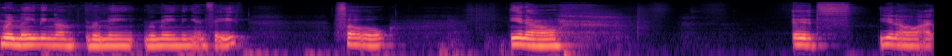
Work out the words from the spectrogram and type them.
remaining of remain remaining in faith. So, you know, it's you know I,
